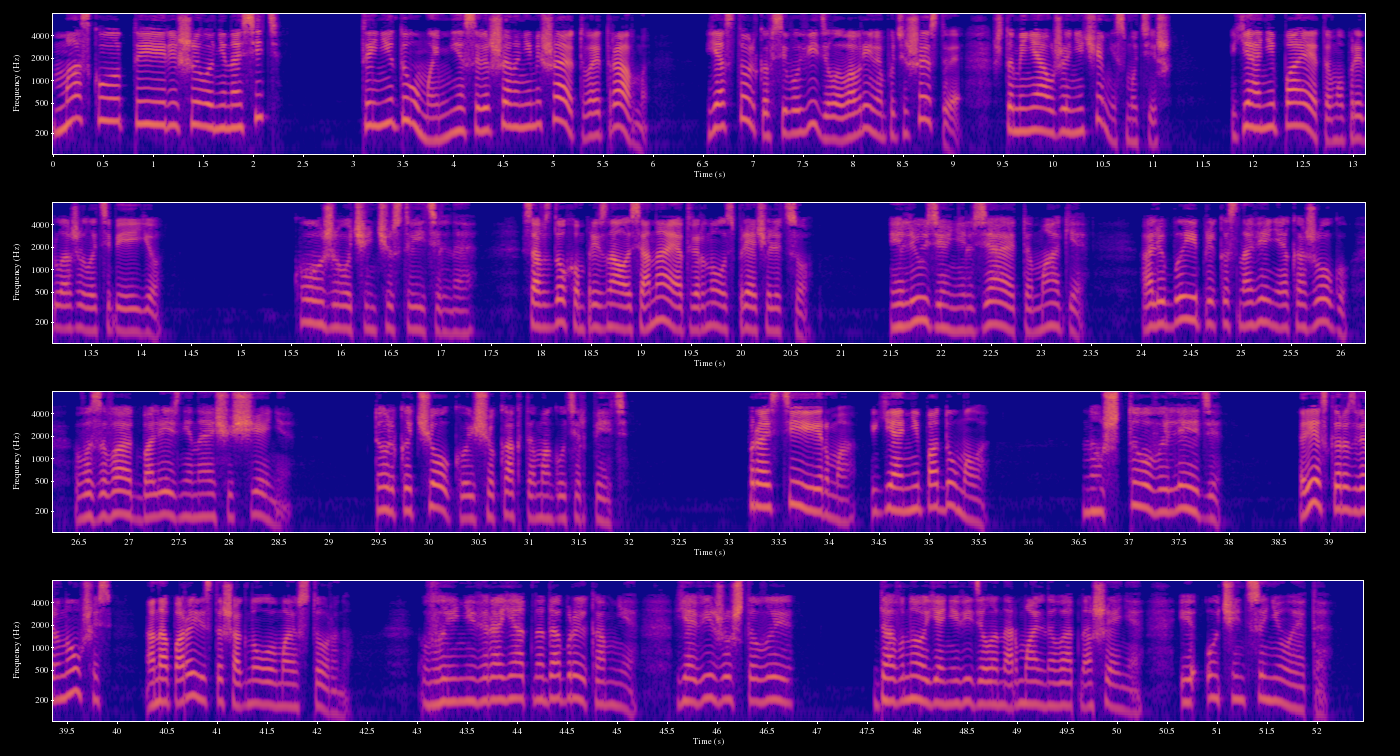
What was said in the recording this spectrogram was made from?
«Маску ты решила не носить? Ты не думай, мне совершенно не мешают твои травмы. Я столько всего видела во время путешествия, что меня уже ничем не смутишь. Я не поэтому предложила тебе ее». «Кожа очень чувствительная», — со вздохом призналась она и отвернулась, пряча лицо. «Иллюзию нельзя, это магия, а любые прикосновения к ожогу вызывают болезненные ощущения. Только челку еще как-то могу терпеть». «Прости, Ирма, я не подумала». «Ну что вы, леди!» Резко развернувшись, она порывисто шагнула в мою сторону. «Вы невероятно добры ко мне. Я вижу, что вы...» «Давно я не видела нормального отношения и очень ценю это».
